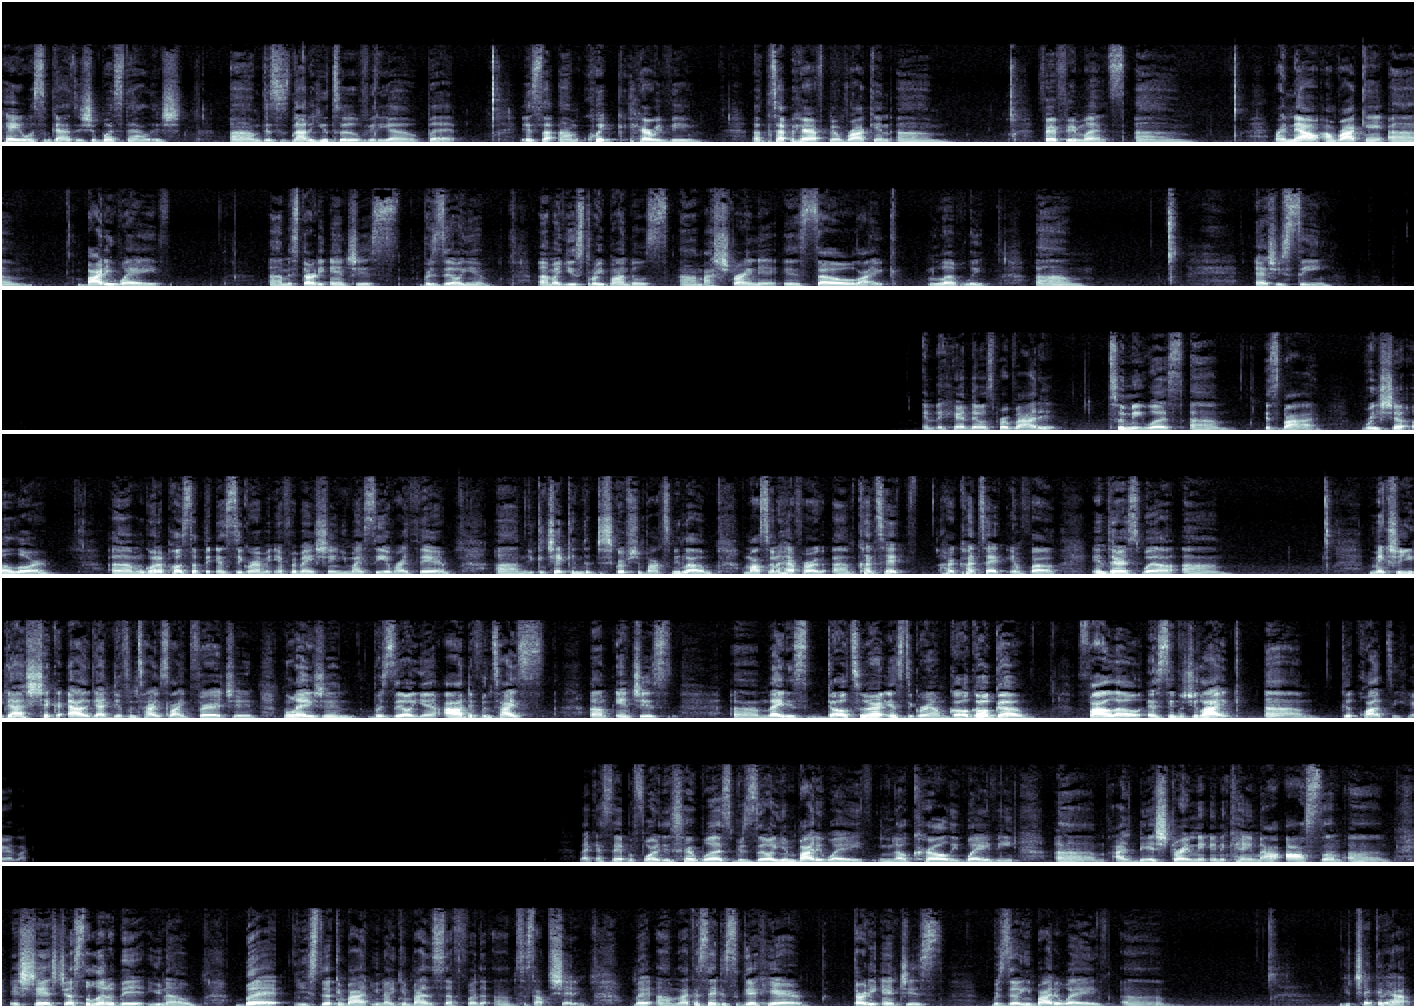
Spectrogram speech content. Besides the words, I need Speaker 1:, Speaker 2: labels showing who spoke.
Speaker 1: Hey, what's up guys? It's your boy Stylish. Um, this is not a YouTube video, but it's a um, quick hair review of the type of hair I've been rocking um, for a few months. Um, right now I'm rocking um, Body Wave. Um, it's 30 inches, Brazilian. I use three bundles. I strain it. It's so like lovely. As you see, And the hair that was provided to me was um, it's by Risha Allure. Um, I'm going to post up the Instagram and information. You might see it right there. Um, you can check in the description box below. I'm also going to have her um, contact her contact info in there as well. Um, make sure you guys check her out. You got different types like Virgin, Malaysian, Brazilian, all different types, um, inches. Um, ladies, go to her Instagram. Go, go, go follow, and see what you like. Um, good quality hair, like. Like I said before, this hair was Brazilian body wave, you know, curly, wavy. Um, I did straighten it and it came out awesome. Um, it sheds just a little bit, you know, but you still can buy, you know, you can buy the stuff for the um, to stop the shedding. But um, like I said, this is good hair, 30 inches, Brazilian body wave. Um, you check it out.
